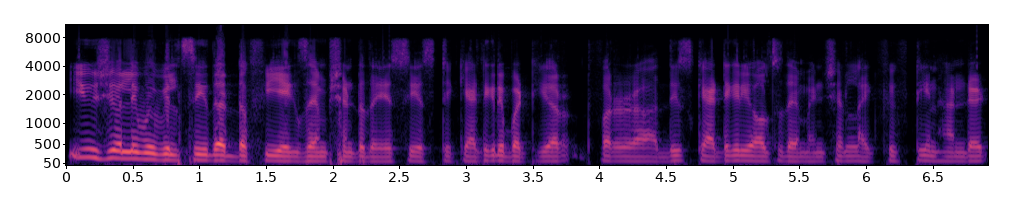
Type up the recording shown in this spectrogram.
usually we will see that the fee exemption to the SCST category but here for uh, this category also they mentioned like 1500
